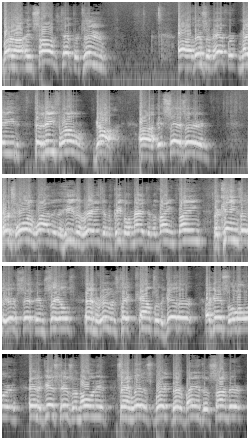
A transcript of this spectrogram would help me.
But uh, in Psalms chapter 2, uh, there's an effort made to dethrone God. Uh, it says there in verse 1 Why do the heathen rage and the people imagine a vain thing? The kings of the earth set themselves, and the rulers take counsel together against the Lord and against his anointed, saying, Let us break their bands asunder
